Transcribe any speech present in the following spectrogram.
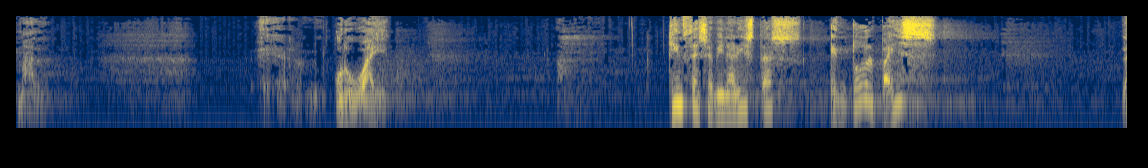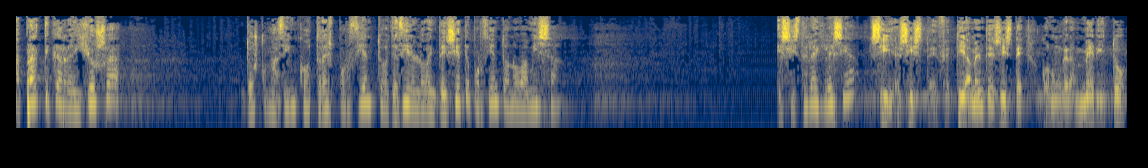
mal. Eh, Uruguay. 15 seminaristas en todo el país. La práctica religiosa 2,5, 3%, es decir, el 97% no va a misa. ¿Existe la Iglesia? Sí, existe, efectivamente existe, con un gran mérito.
